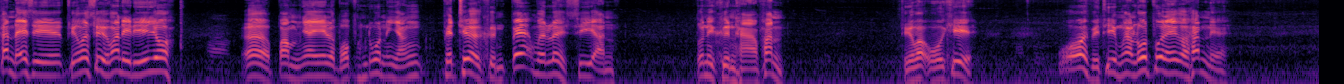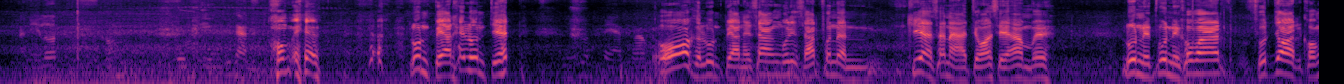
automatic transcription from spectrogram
ขั้นไหนสิถือว่าซื้อมาดีๆอยู่ ครับเออปั๊มใหญ่ระบบนวดอหยังเพชรเชื่อขึ้นเป๊ะหมดเลยสี่อัน ตัวนี้ขึ้นหาพันถือว่าโอเคครับผมโอ้ยไปทีมงานรถผู้ใดก็ขั้นเนี่ยอันนี้รถของผมเองคือกันผมเอง รุ่นแปดให้รุ่นเจ็ดอันนี้รถแปดครับโอ้ก็รุ่นแปดให้สร้างบริษัทเพิ่นนั่นเคลียร์สนาจอเสียอ้ำเว้ยรุ่นนี้รุ่นนี้เขาว่าสุดยอดของ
